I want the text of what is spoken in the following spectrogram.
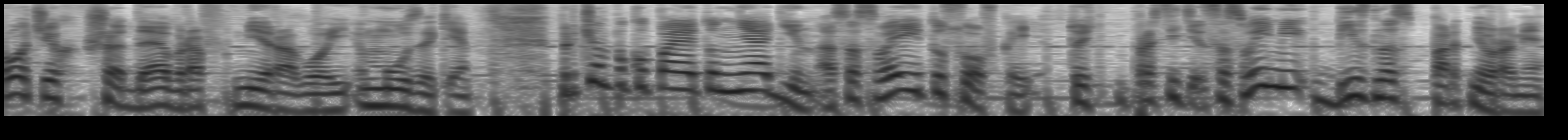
прочих шедевров мировой музыки. Причем покупает он не один, а со своей тусовкой, то есть, простите, со своими бизнес-партнерами,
